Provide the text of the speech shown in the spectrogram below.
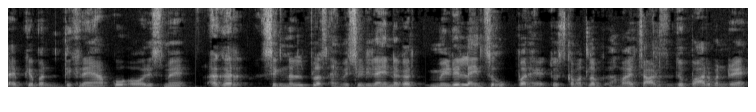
टाइप के बन, दिख रहे हैं आपको और इसमें अगर सिग्नल प्लस एम लाइन अगर मिडिल लाइन से ऊपर है तो इसका मतलब हमारे चार्ट जो बार बन रहे हैं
